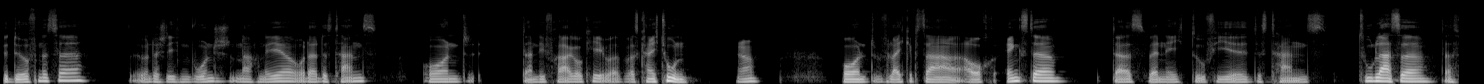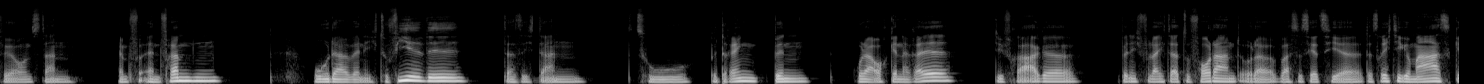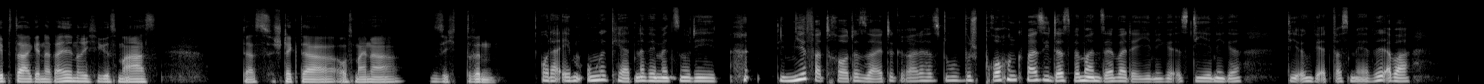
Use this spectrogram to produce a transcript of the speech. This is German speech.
Bedürfnisse, unterschiedlichen Wunsch nach Nähe oder Distanz. Und dann die Frage, okay, was, was kann ich tun? Ja. Und vielleicht gibt es da auch Ängste, dass wenn ich zu viel Distanz zulasse, dass wir uns dann entf- entfremden oder wenn ich zu viel will, dass ich dann zu bedrängt bin. Oder auch generell die Frage, bin ich vielleicht da zu fordernd oder was ist jetzt hier das richtige Maß? Gibt es da generell ein richtiges Maß? Das steckt da aus meiner Sicht drin. Oder eben umgekehrt, ne? Wir haben jetzt nur die, die mir vertraute Seite gerade, hast du besprochen quasi, dass wenn man selber derjenige ist, diejenige, die irgendwie etwas mehr will, aber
